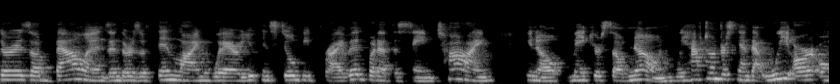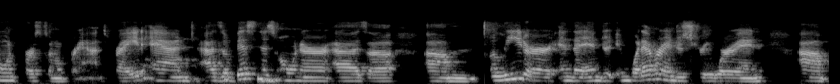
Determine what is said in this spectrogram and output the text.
there is a balance and there's a thin line where you can still be private but at the same time you know make yourself known. We have to understand that we are our own personal brand right? And as a business owner as a, um, a leader in the in whatever industry we're in um,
